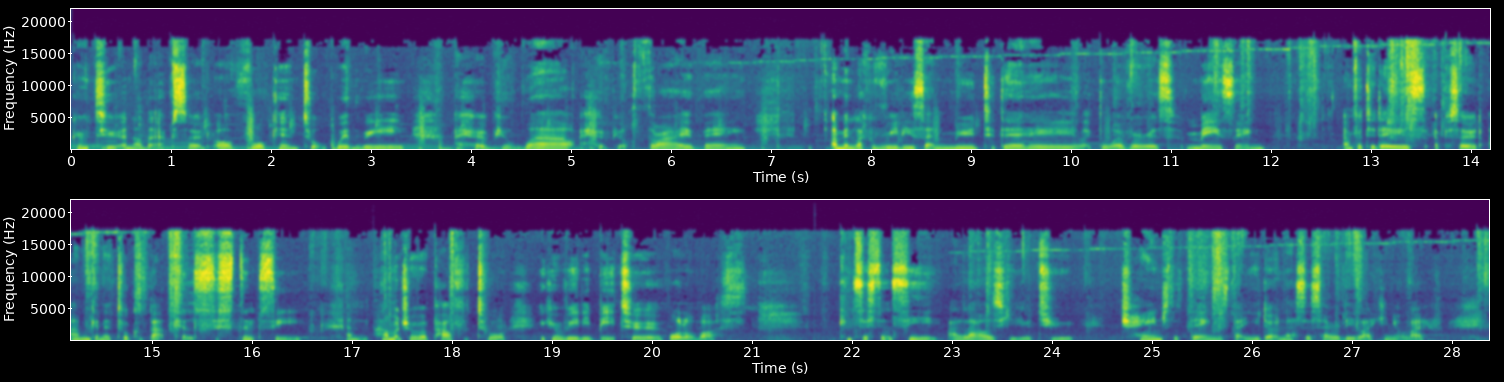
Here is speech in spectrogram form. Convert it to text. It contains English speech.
welcome to another episode of Walk and Talk with Ree. I hope you're well, I hope you're thriving. I'm in like a really zen mood today, like the weather is amazing. And for today's episode, I'm going to talk about consistency and how much of a powerful tool it can really be to all of us. Consistency allows you to change the things that you don't necessarily like in your life.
